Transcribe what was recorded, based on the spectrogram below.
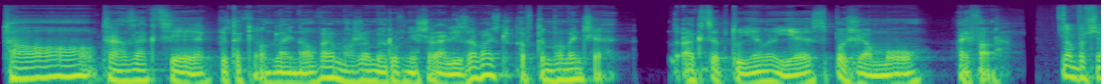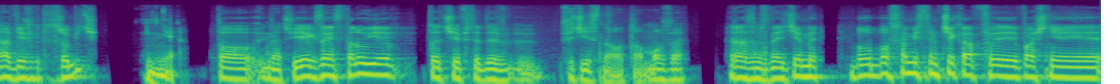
to transakcje jakby takie online'owe możemy również realizować, tylko w tym momencie akceptujemy je z poziomu iPhone'a. A właśnie, a wiesz, jak to zrobić? Nie. To inaczej, jak zainstaluję, to cię wtedy przycisnę o to. Może razem znajdziemy, bo, bo sam jestem ciekaw y, właśnie,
